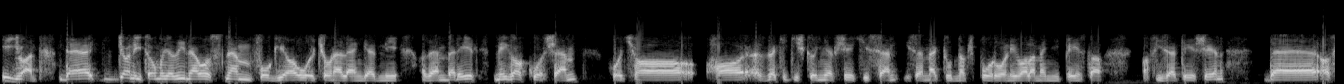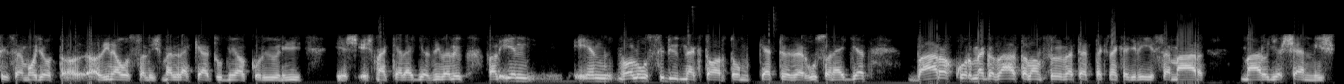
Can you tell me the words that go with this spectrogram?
Így van, de gyanítom, hogy az Ineos nem fogja olcsón elengedni az emberét, még akkor sem, hogyha ha ez nekik is könnyebbség, hiszen, hiszen meg tudnak spórolni valamennyi pénzt a, a fizetésén, de azt hiszem, hogy ott az Ineosszal is mellé kell tudni akkor ülni, és, és meg kell egyezni velük. Szóval én, én valószínűbbnek tartom 2021-et, bár akkor meg az általam fölvetetteknek egy része már, már ugye semmis,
